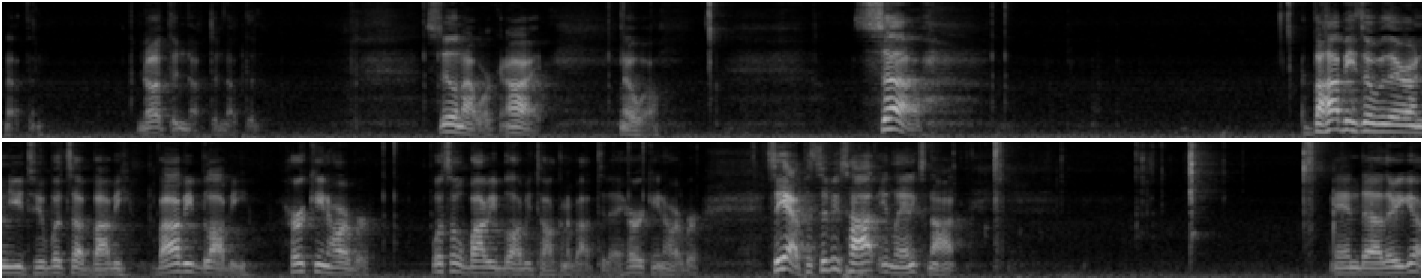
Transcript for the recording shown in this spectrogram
Nothing. Nothing, nothing, nothing. Still not working. All right. Oh well. So, Bobby's over there on YouTube. What's up, Bobby? Bobby Blobby. Hurricane Harbor. What's old Bobby Blobby talking about today? Hurricane Harbor. So, yeah, Pacific's hot, Atlantic's not. And uh, there you go.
